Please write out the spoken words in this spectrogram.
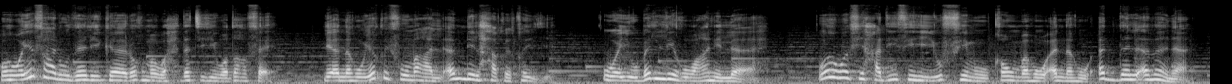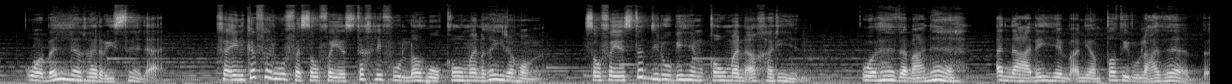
وهو يفعل ذلك رغم وحدته وضعفه لأنه يقف مع الأمن الحقيقي ويبلغ عن الله. وهو في حديثه يفهم قومه أنه أدى الأمانة وبلغ الرسالة. فإن كفروا فسوف يستخلف الله قوما غيرهم. سوف يستبدل بهم قوما آخرين. وهذا معناه أن عليهم أن ينتظروا العذاب.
